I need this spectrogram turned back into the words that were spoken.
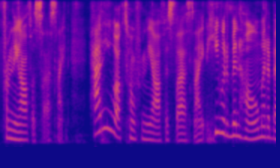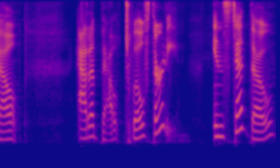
from the office last night. Had he walked home from the office last night, he would have been home at about at about 12:30. Instead though,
